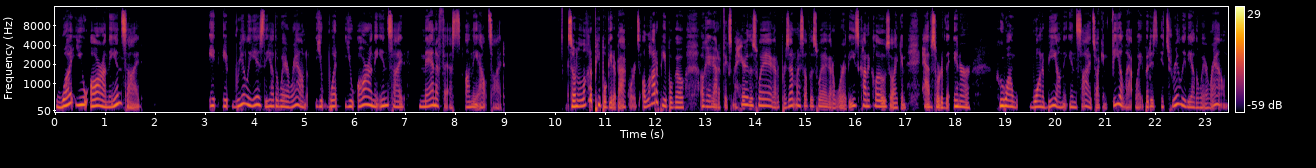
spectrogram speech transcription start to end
What you are on the inside, it, it really is the other way around. You, what you are on the inside manifests on the outside. So, a lot of people get it backwards. A lot of people go, okay, I got to fix my hair this way. I got to present myself this way. I got to wear these kind of clothes so I can have sort of the inner who I want to be on the inside so I can feel that way. But it's, it's really the other way around.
